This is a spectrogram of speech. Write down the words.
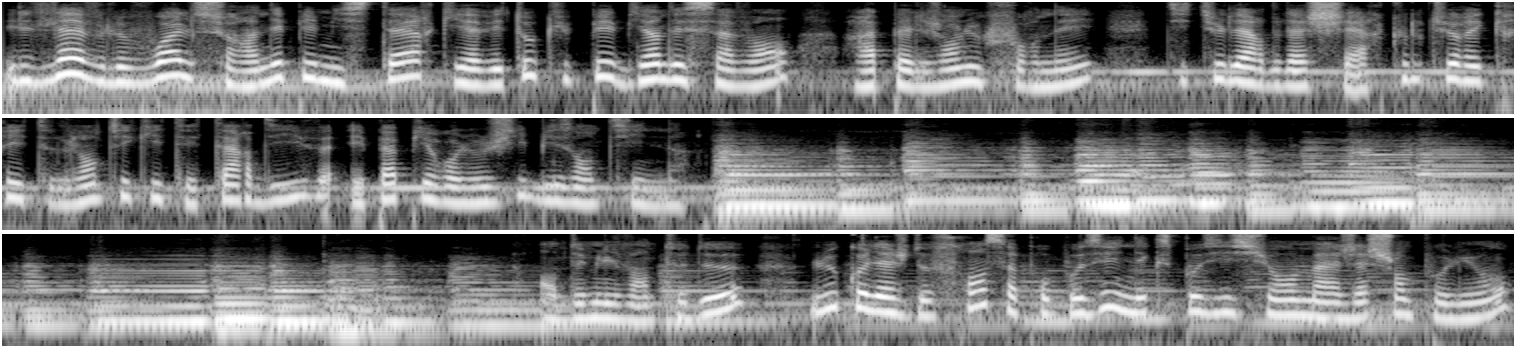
il lève le voile sur un épais mystère qui avait occupé bien des savants, rappelle Jean-Luc Fournet, titulaire de la chaire Culture écrite de l'Antiquité tardive et papyrologie byzantine. En 2022, le Collège de France a proposé une exposition hommage à Champollion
